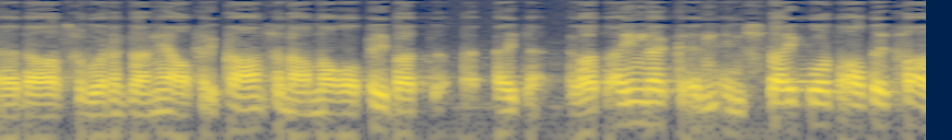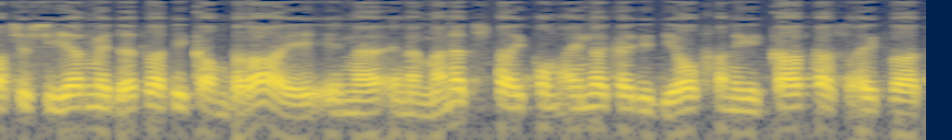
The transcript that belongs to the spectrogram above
Uh, daar's gewoonlik dan nie Afrikaanse name op nie wat uit wat eintlik in en steak word altyd geassosieer met dit wat jy kan braai en 'n en 'n minute steak kom eintlik uit die deel van die karkas uit wat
